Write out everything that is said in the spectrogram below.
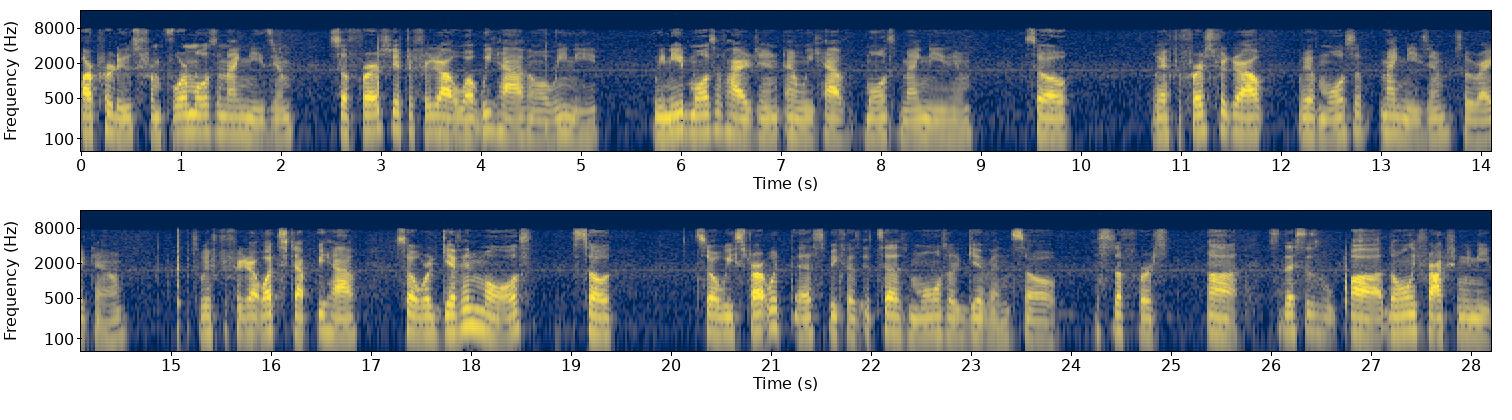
are produced from 4 moles of magnesium? So first we have to figure out what we have and what we need. We need moles of hydrogen and we have moles of magnesium. So we have to first figure out we have moles of magnesium, so we write down. So we have to figure out what step we have. So we're given moles, so so we start with this because it says moles are given. So this is the first. Uh, so this is uh, the only fraction we need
